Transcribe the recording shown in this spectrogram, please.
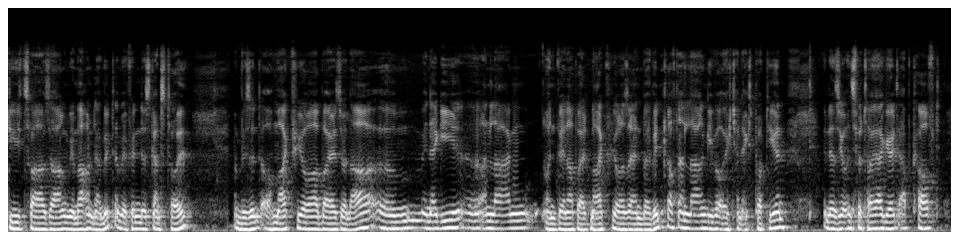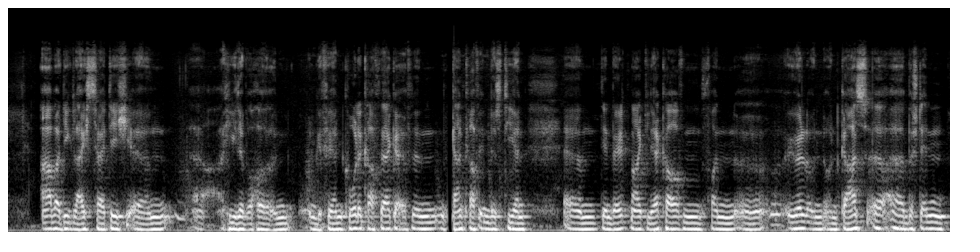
die zwar sagen, wir machen da mit und wir finden das ganz toll. Und wir sind auch Marktführer bei Solarenergieanlagen äh, und werden auch bald Marktführer sein bei Windkraftanlagen, die wir euch dann exportieren wenn er sie uns für teuer Geld abkauft, aber die gleichzeitig ähm, äh, jede Woche ungefähr ein Kohlekraftwerk eröffnen, Kernkraft investieren, ähm, den Weltmarkt leer kaufen von äh, Öl- und, und Gasbeständen,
